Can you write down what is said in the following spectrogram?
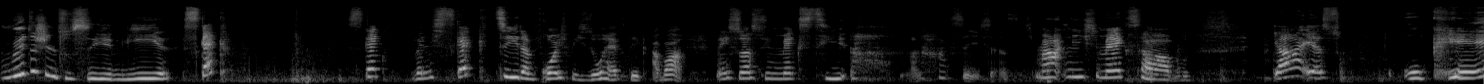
mythischen zu ziehen, wie Skek. Skek, wenn ich Skek ziehe, dann freue ich mich so heftig. Aber wenn ich sowas wie Max ziehe, dann hasse ich es. Ich mag nicht Max haben. Ja, er ist okay,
